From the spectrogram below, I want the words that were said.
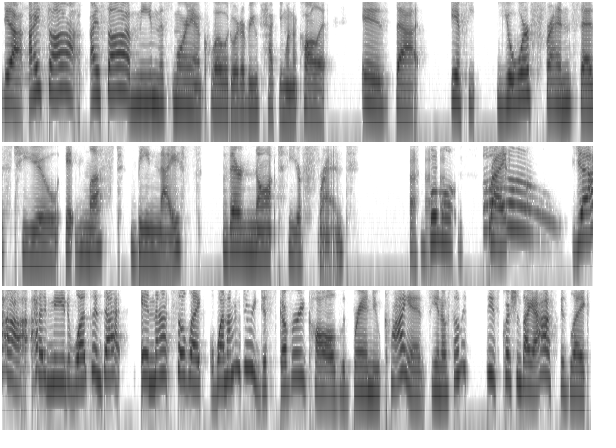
Yeah, I saw I saw a meme this morning, a quote, whatever you heck you want to call it, is that if your friend says to you, "It must be nice," they're not your friend. Right. Oh, Yeah, I mean, wasn't that and that so like when I'm doing discovery calls with brand new clients, you know, some of these questions I ask is like,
